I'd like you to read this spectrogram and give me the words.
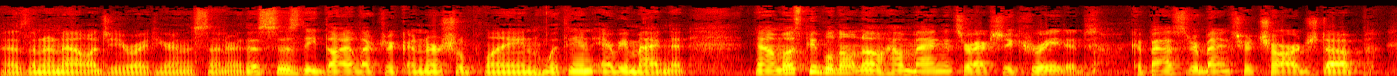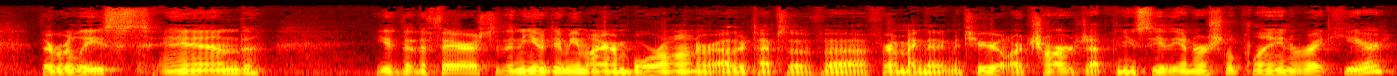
as an analogy right here in the center. This is the dielectric inertial plane within every magnet. Now, most people don't know how magnets are actually created. Capacitor banks are charged up, they're released, and Either the ferrous to the neodymium iron boron or other types of uh, ferromagnetic material are charged up. Can you see the inertial plane right here?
